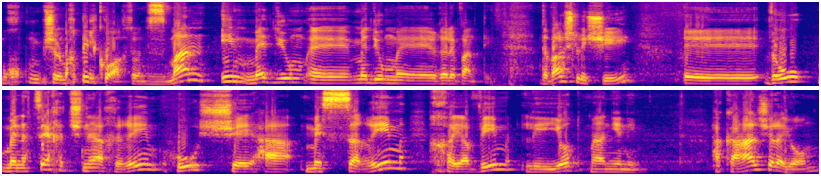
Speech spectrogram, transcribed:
מוכ- של מכפיל כוח, זאת אומרת זמן עם מדיום, אה, מדיום אה, רלוונטי. דבר שלישי, והוא מנצח את שני האחרים, הוא שהמסרים חייבים להיות מעניינים. הקהל של היום,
